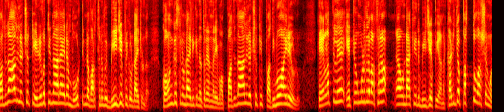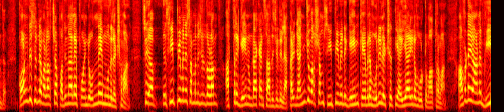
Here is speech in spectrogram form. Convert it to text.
പതിനാല് ലക്ഷത്തി എഴുപത്തിനാലായിരം വോട്ടിന്റെ വർധനവ് ബി ജെ പിക്ക് ഉണ്ടായിട്ടുണ്ട്. കോൺഗ്രസിനുണ്ടായിരിക്കുന്ന എത്രയാണെന്ന് അറിയുമോ പതിനാല് ലക്ഷത്തി പതിമൂവായിരമേ ഉള്ളൂ. കേരളത്തിൽ ഏറ്റവും കൂടുതൽ വർധന ഉണ്ടാക്കിയത് ബി ജെ പി ആണ് കഴിഞ്ഞ പത്ത് വർഷം കൊണ്ട് കോൺഗ്രസിന്റെ വളർച്ച പതിനാല് പോയിന്റ് ഒന്നേ മൂന്ന് ലക്ഷമാണ്. സി പി എമ്മിനെ സംബന്ധിച്ചിടത്തോളം അത്ര ഗെയിൻ ഉണ്ടാക്കാൻ സാധിച്ചിട്ടില്ല. കഴിഞ്ഞ അഞ്ച് വർഷം സി പി എമ്മിന്റെ ഗെയിൻ കേവലം ഒരു ലക്ഷത്തി അയ്യായിരം വോട്ട് മാത്രമാണ്. അവിടെയാണ് ബി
